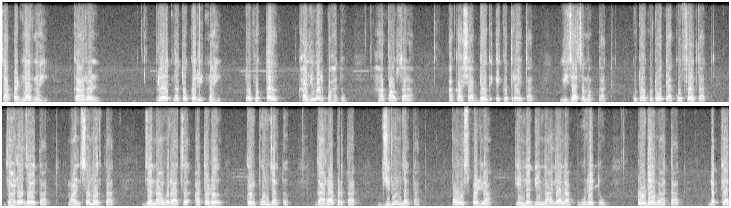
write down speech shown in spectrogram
सापडणार नाही कारण प्रयत्न तो करीत नाही. तो फक्त खालीवर पाहतो. हा पावसाळा. आकाशात ढग एकत्र येतात. विजा चमकतात. कुठं कुठं त्या कोसळतात. झाडं जळतात. माणसं मरतात. जनावराचं आतडं करपून जातं. गारा पडतात जिरून जातात. पाऊस पडला की नदी नाल्याला पूर येतो. ओढे वाहतात डबक्यात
